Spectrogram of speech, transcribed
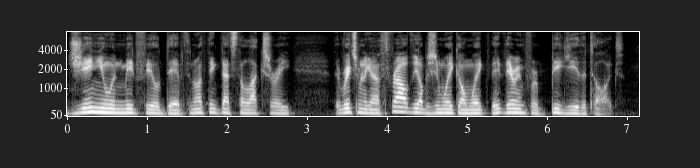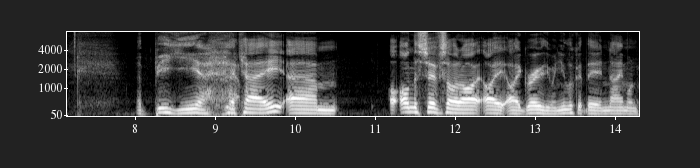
genuine midfield depth, and I think that's the luxury that Richmond are going to throw at the opposition week on week. They're in for a big year, the Tigers. A big year. Yep. Okay. Um, on the surface side, I, I, I, agree with you. When you look at their name on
